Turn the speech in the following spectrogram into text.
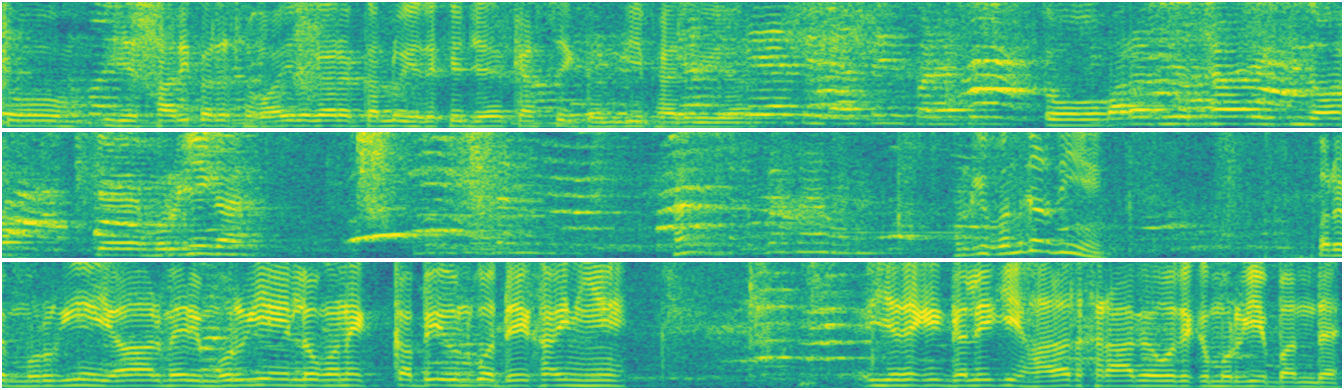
तो ये सारी पहले सफ़ाई वगैरह कर लो ये देखिए जो कैसी गंदगी फैली हुई है। है। तो हमारा जी अच्छा है एक चीज़ और कि मुर्गी का है। मुर्गी बंद कर दी हैं? अरे मुर्गियाँ यार मेरी मुर्गियाँ इन लोगों ने कभी उनको देखा ही नहीं है। ये देखिए गले की हालत ख़राब है वो देखिए मुर्गी बंद है।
